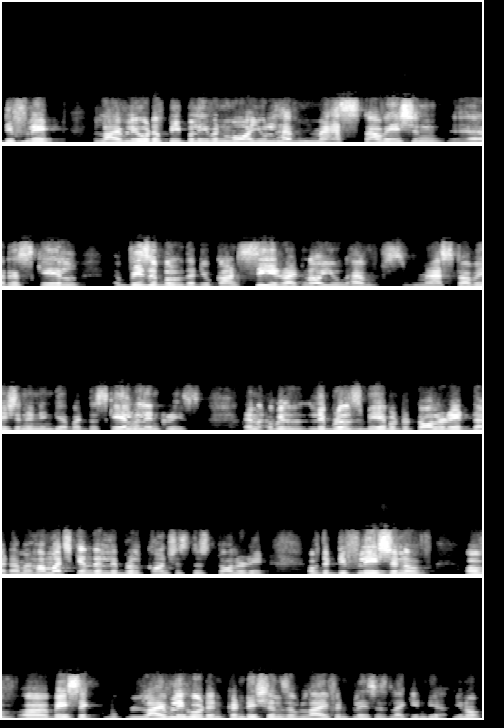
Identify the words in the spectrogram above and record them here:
deflate livelihood of people even more. You'll have mass starvation at a scale visible that you can't see. Right now, you have mass starvation in India, but the scale will increase. And will liberals be able to tolerate that? I mean how much can the liberal consciousness tolerate of the deflation of of uh, basic livelihood and conditions of life in places like india? You know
